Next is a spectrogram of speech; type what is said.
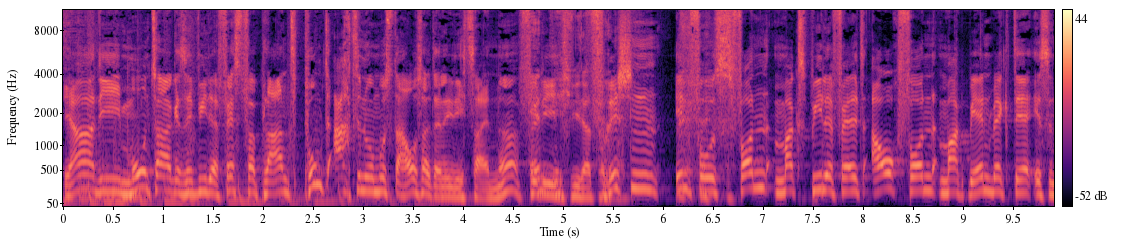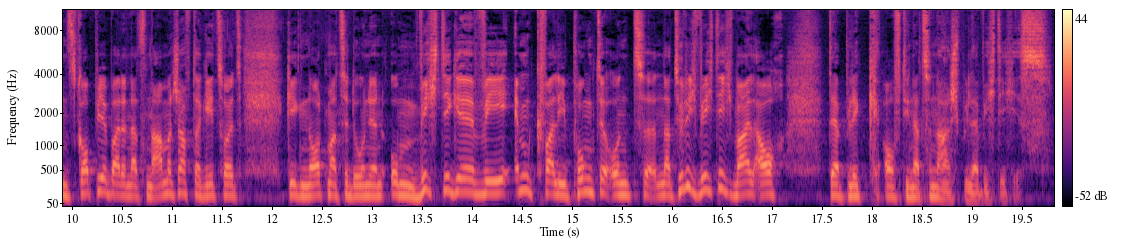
Ja, die Montage sind wieder fest verplant. Punkt 18 Uhr muss der Haushalt erledigt sein. Ne? Für Endlich die wieder, frischen Infos von Max Bielefeld, auch von Marc Bernbeck, der ist in Skopje bei der Nationalmannschaft. Da geht's heute gegen Nordmazedonien um wichtige WM-Quali-Punkte und äh, natürlich wichtig, weil auch der Blick auf die Nationalspieler wichtig ist.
